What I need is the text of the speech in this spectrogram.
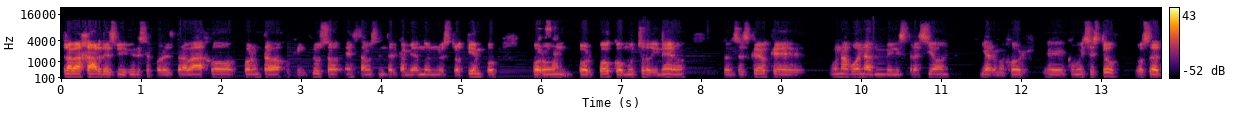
trabajar, desvivirse por el trabajo, por un trabajo que incluso estamos intercambiando en nuestro tiempo por, un, por poco, mucho dinero. Entonces creo que una buena administración y a lo mejor, eh, como dices tú, o sea,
